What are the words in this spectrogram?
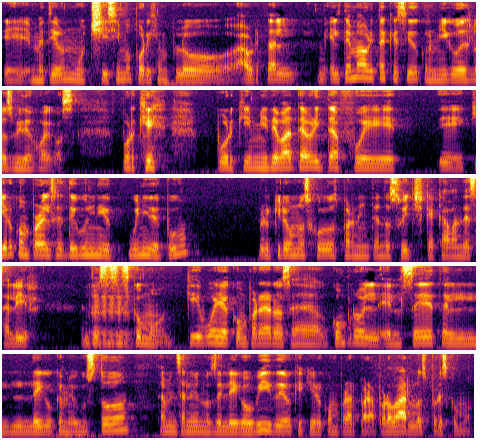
eh, metieron muchísimo. Por ejemplo, ahorita el, tema ahorita que ha sido conmigo es los videojuegos. ¿Por qué? Porque mi debate ahorita fue eh, quiero comprar el set de Winnie, Winnie the Pooh, pero quiero unos juegos para Nintendo Switch que acaban de salir. Entonces es mm. como, ¿qué voy a comprar? O sea, compro el, set, el Lego que me gustó. También salen los de Lego Video que quiero comprar para probarlos, pero es como,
